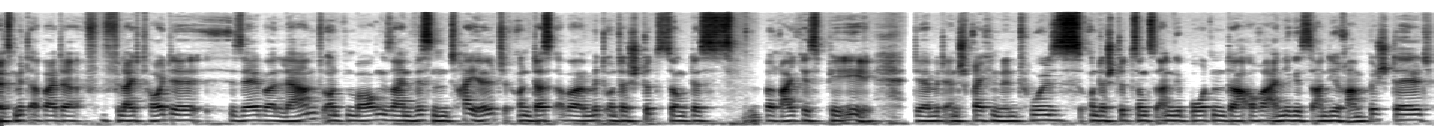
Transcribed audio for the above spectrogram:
als Mitarbeiter vielleicht heute selber lernt und morgen sein Wissen teilt und das aber mit Unterstützung des Bereiches PE, der mit entsprechenden Tools, Unterstützungsangeboten da auch einiges an die Rampe stellt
